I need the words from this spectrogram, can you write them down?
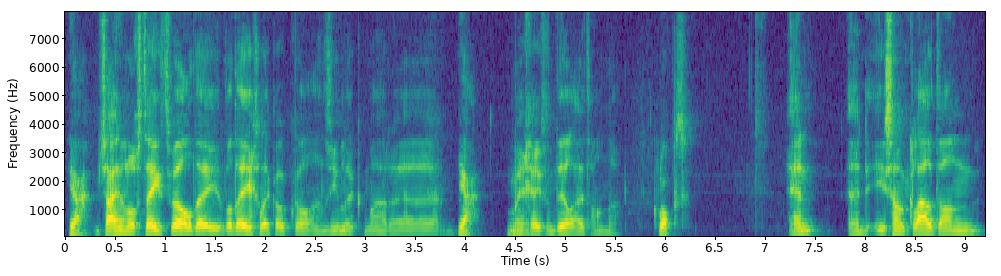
Ja, Zijn er nog steeds wel, de, wel degelijk, ook wel aanzienlijk, maar, eh, ja, maar je geeft een deel uit handen. klopt. En eh, is zo'n cloud dan,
